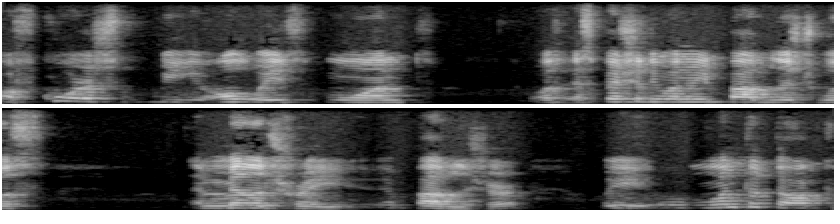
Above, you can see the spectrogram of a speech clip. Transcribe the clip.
Of course, we always want, especially when we publish with a military publisher, we want to talk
